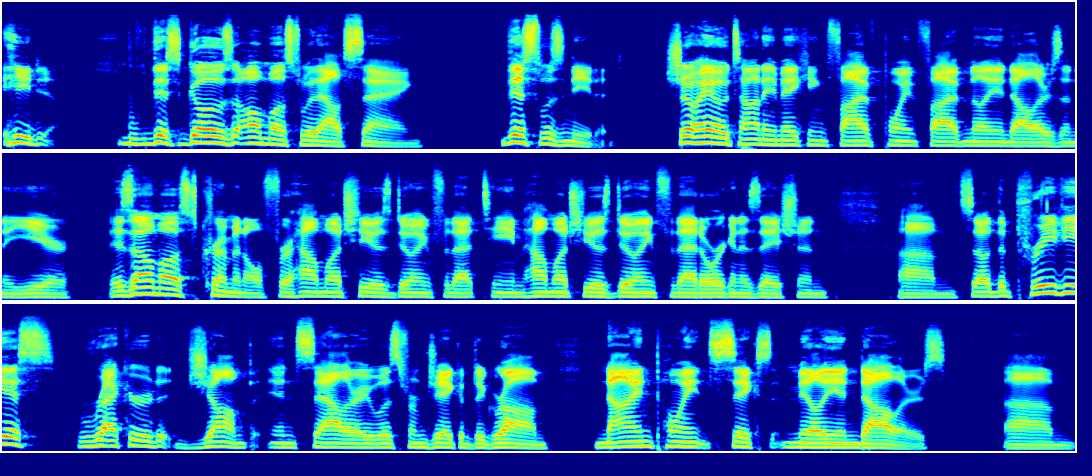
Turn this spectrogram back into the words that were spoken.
he, this goes almost without saying, this was needed. Shohei Ohtani making $5.5 million in a year is almost criminal for how much he was doing for that team, how much he was doing for that organization. Um, so the previous record jump in salary was from Jacob DeGrom, $9.6 million. Um,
